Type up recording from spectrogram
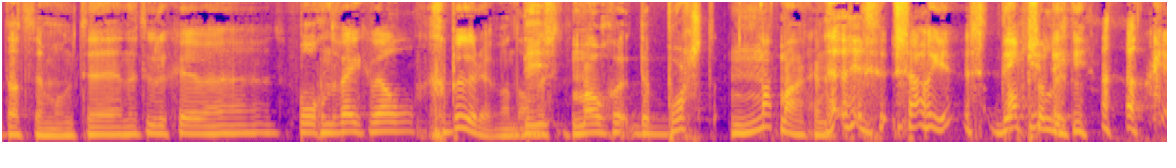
dat eh, moet eh, natuurlijk eh, volgende week wel gebeuren. Want Die anders... mogen de borst nat maken. Zou je? Denk je? Absoluut. Oké,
